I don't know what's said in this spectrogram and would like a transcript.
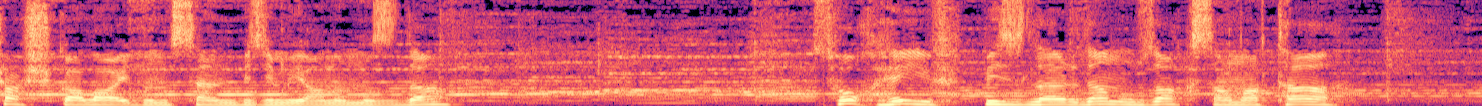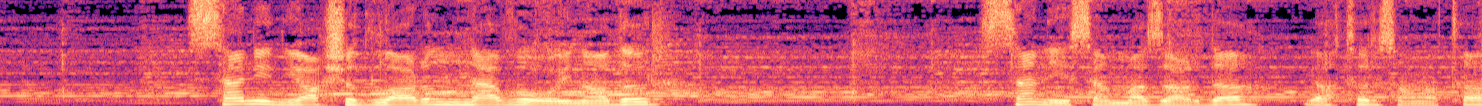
Kaş qalaydın sən bizim yanımızda. Çox heyf bizlərdən uzaqsan ata. Sənin yaşıdların nəvi oynadır. Sən isə məzarda yatırsan ata.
